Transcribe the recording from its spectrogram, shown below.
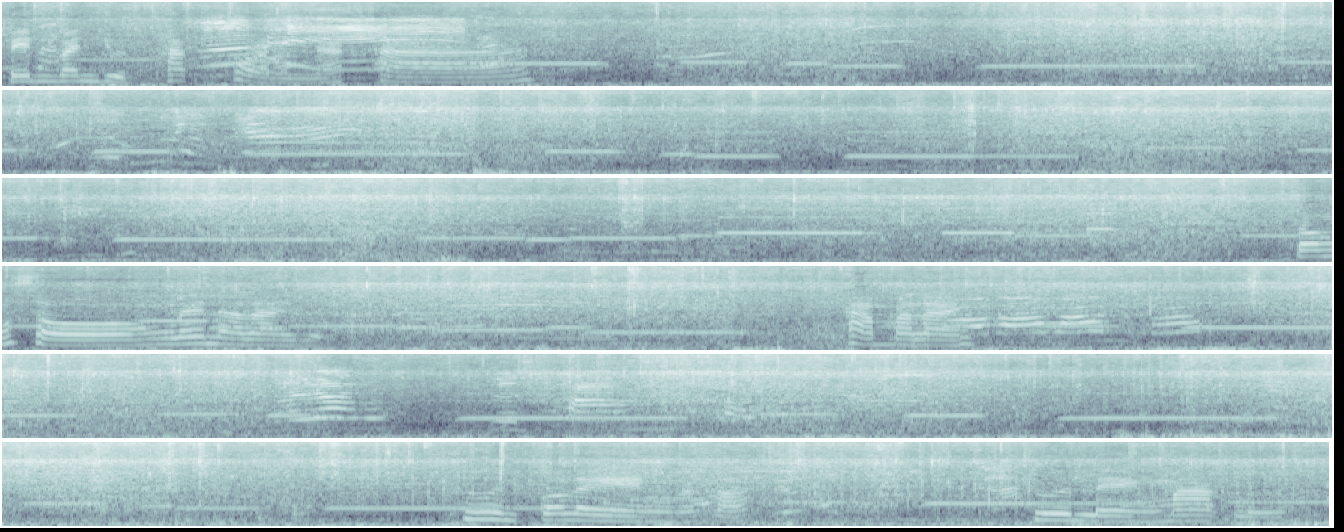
เป็นวันหยุดพักผ่อนนะคะ ต้องสองเล่นอะไรทำอะไรของคลื่นก็แรงนะคะคลื่นแรงมากเลย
